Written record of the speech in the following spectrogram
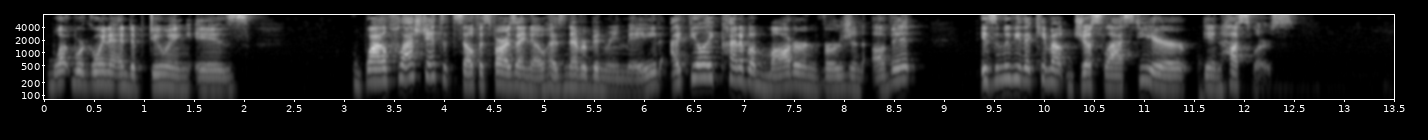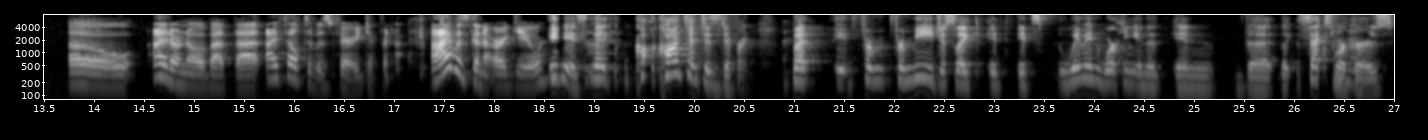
what we're going to end up doing is while Flashdance itself, as far as I know, has never been remade, I feel like kind of a modern version of it is a movie that came out just last year in Hustlers. Oh, I don't know about that. I felt it was very different. I was going to argue it is. Like co- content is different, but it, for for me, just like it, it's women working in the in the like sex Mhm. workers,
